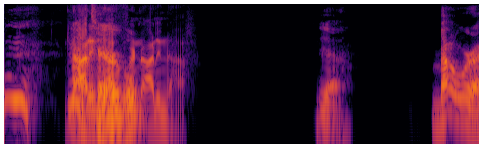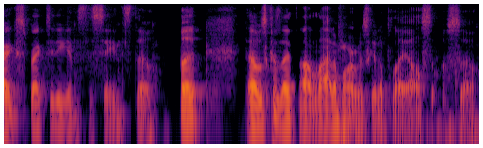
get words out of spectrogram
Mm, not, not enough for not enough. Yeah. About where I expected against the Saints, though. But that was because I thought Lattimore was going to play also. So,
